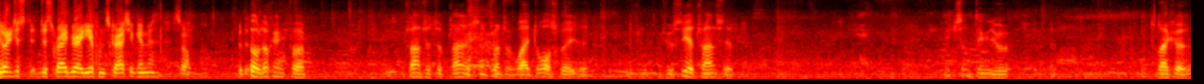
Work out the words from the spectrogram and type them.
you want to just describe your idea from scratch again? So, for the oh, looking for transits of planets in front of white dwarfs, where uh, if, you, see a transit, it's something you, it's like a,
